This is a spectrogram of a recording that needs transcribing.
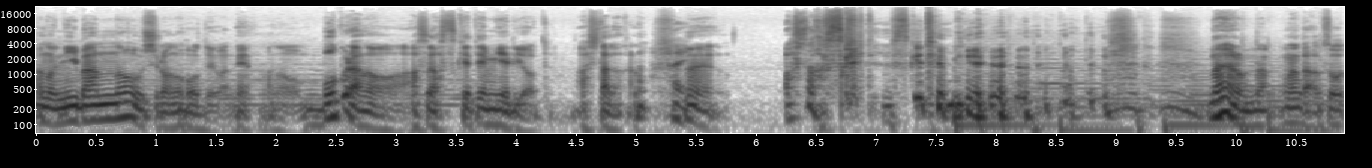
あの2番の後ろの方ではねあの僕らの明日が透けて見えるよって明日がかな、はい、うん、明日が透けて透けて見える。なんやろななんかそう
